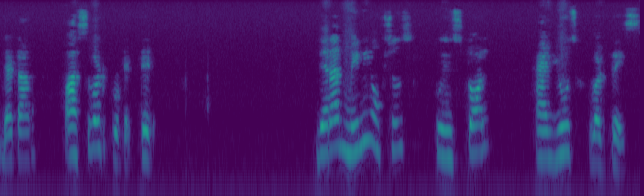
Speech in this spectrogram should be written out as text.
that are password protected. There are many options to install and use WordPress.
